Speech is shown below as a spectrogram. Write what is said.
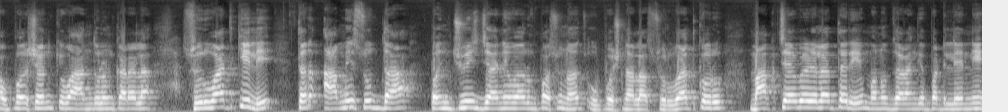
उपोषण किंवा आंदोलन करायला सुरुवात केली तर आम्ही सुद्धा पंचवीस जानेवारीपासूनच उपोषणाला सुरुवात करू. मागच्या वेळेला तरी मनोज जारांगे पाटील यांनी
